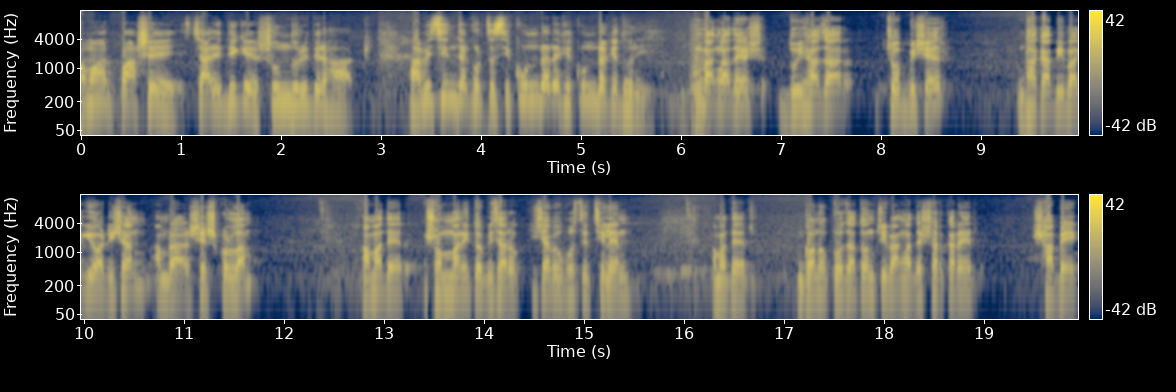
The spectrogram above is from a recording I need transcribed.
আমার পাশে চারিদিকে সুন্দরীদের হাট। আমি চিন্তা করতেছি কুন্ডা রেখে কুন্ডাকে ধরি। বাংলাদেশ দুই হাজার চব্বিশের ঢাকা বিভাগীয় অডিশন আমরা শেষ করলাম। আমাদের সম্মানিত বিচারক হিসাবে উপস্থিত ছিলেন আমাদের গণপ্রজাতন্ত্রী বাংলাদেশ সরকারের সাবেক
